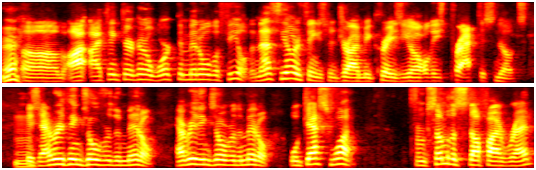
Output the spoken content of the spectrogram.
Yeah. Um, I, I, think they're going to work the middle of the field, and that's the other thing that's been driving me crazy. All these practice notes mm. is everything's over the middle. Everything's over the middle. Well, guess what? From some of the stuff I read,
